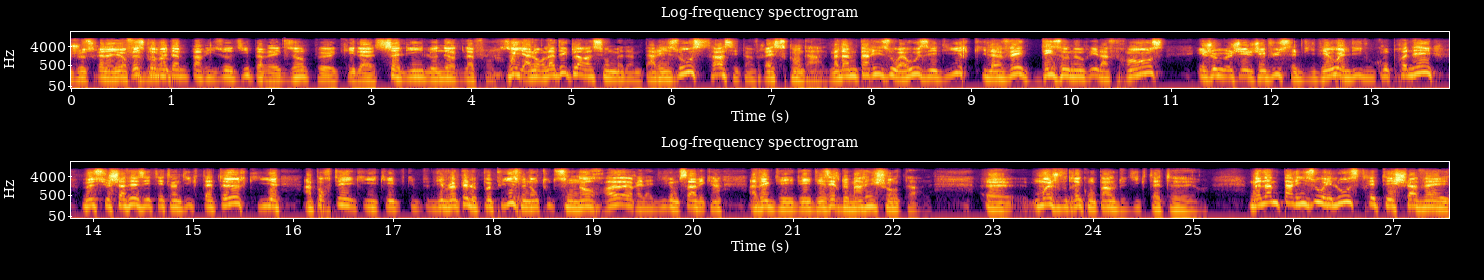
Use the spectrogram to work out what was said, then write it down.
je serais d'ailleurs. Parce que Madame Parizeau dit, par exemple, qu'il a sali l'honneur de la France. Oui, alors la déclaration de Madame Parizeau, ça, c'est un vrai scandale. Madame Parizeau a osé dire qu'il avait déshonoré la France. Et j'ai vu cette vidéo, elle dit, vous comprenez, Monsieur Chavez était un dictateur qui apportait, qui, qui, qui, développait le populisme dans toute son horreur. Elle a dit comme ça avec un, avec des, des, des airs de Marie Chantal. Euh, moi, je voudrais qu'on parle de dictateur. Madame Parizeau, elle ose traiter Chavez.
